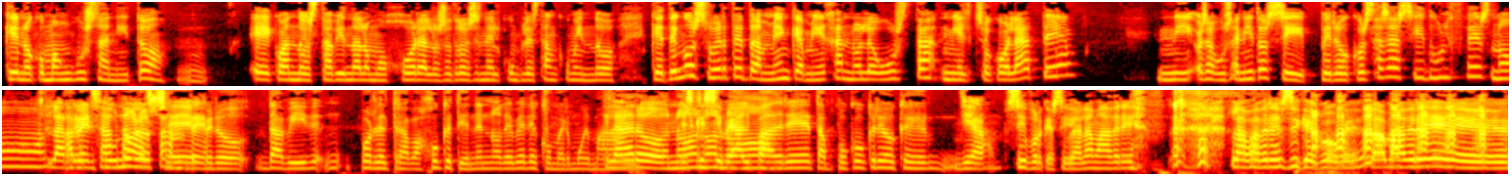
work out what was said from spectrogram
que no coma un gusanito. Mm. Eh, cuando está viendo a lo mejor a los otros en el cumple están comiendo. Que tengo suerte también que a mi hija no le gusta ni el chocolate, ni. O sea, gusanitos sí, pero cosas así dulces no las A ver, tú no lo sé, pero David, por el trabajo que tiene, no debe de comer muy mal. Claro, no, Es que no, si ve al padre, tampoco creo que... Ya, sí, porque si ve a la madre, la madre sí que come. La madre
